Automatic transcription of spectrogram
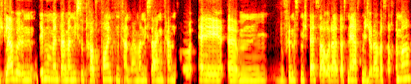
Ich glaube, in dem Moment, weil man nicht so drauf pointen kann, weil man nicht sagen kann, so, hey, ähm, du findest mich besser oder das nervt mich oder was auch immer,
